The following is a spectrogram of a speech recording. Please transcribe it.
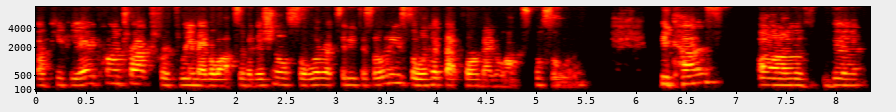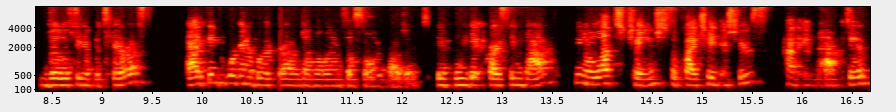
a PPA contract for three megawatts of additional solar at city facilities. So we'll hit that four megawatts of solar. Because of the, the lifting of the tariffs, I think we're going to break ground on the landfill solar project. If we get pricing back, you know, let's change. Supply chain issues have impacted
